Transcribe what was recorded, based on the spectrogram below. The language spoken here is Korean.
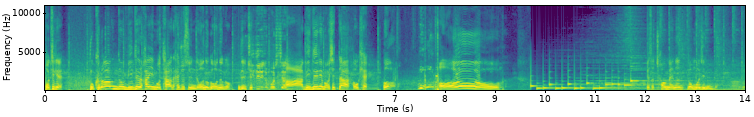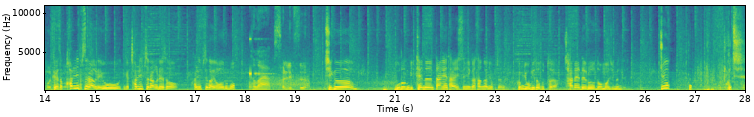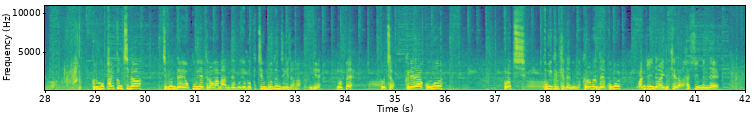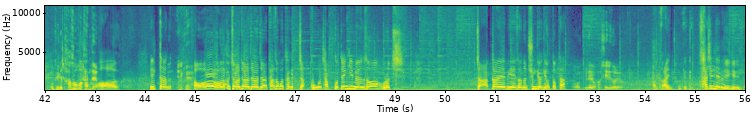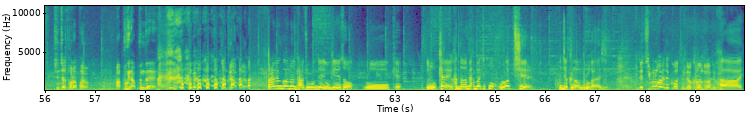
어떻게? 뭐 그라운드, middle, high 뭐 다 해줄 수 있는데 어느 거 어느 거. 근데 있지. middle이 좀 멋있지 않아? 아 middle이 멋있다. 오케이. 어. 오. 그래서 처음에는 넘어지는 법. 아, 넘어지. 그래서 collapse라 그래. 요 그러니까 collapse라 그래서 collapse가 영어로 뭐? collapse, collapse. 지금 무릎 밑에는 땅에 닿아 있으니까 상관이 없잖아. 그럼 여기서부터야. 차례대로 넘어지면 돼. 쭉. 그치. 그리고 팔꿈치가 지금 내 옆구리에 들어가면 안 되고 이거 지금 못 움직이잖아. 이게 이걸 빼. 그렇죠. 그래야 공을 그렇지. 공이 그렇게 되는 거야. 그러면 내 공을 완전히 내가 이렇게 할 수 있는데 어, 되게 다소곳한데요? 아 일단 이렇게. 어, 어 좋아 좋아 좋아 좋아 다소곳하게 자 공을 잡고 당기면서 그렇지 자 아까에 비해서는 충격이 어떻다? 어, 그래요. 확실히 덜해요. 아, 아니 사실대로 얘기해줘 진짜 덜 아파요. 아프긴 아픈데 조금 덜 아파요. 다른 거는 다 좋은데 여기에서 이렇게 오케이 한 다음에 한 발 찍고 그렇지 이제 그라운드로 가야지 이제 집으로 가야 될 것 같은데요. 그라운드 가지고. 아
